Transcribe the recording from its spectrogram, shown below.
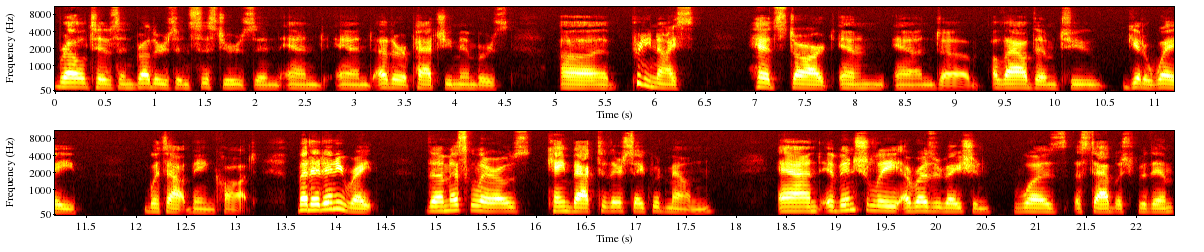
relatives and brothers and sisters and and and other Apache members uh, pretty nice head start and and uh, allowed them to get away without being caught. But at any rate, the Mescaleros came back to their sacred mountain, and eventually a reservation was established for them,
